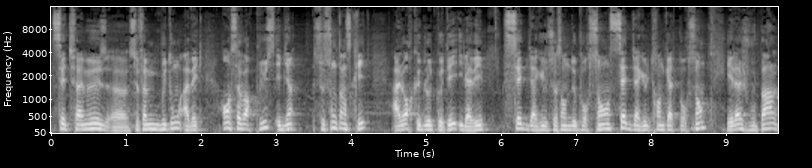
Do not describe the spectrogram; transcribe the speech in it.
cette fameuse euh, ce fameux bouton avec en savoir plus eh bien se sont inscrites alors que de l'autre côté, il avait 7,62%, 7,34%, et là je vous parle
